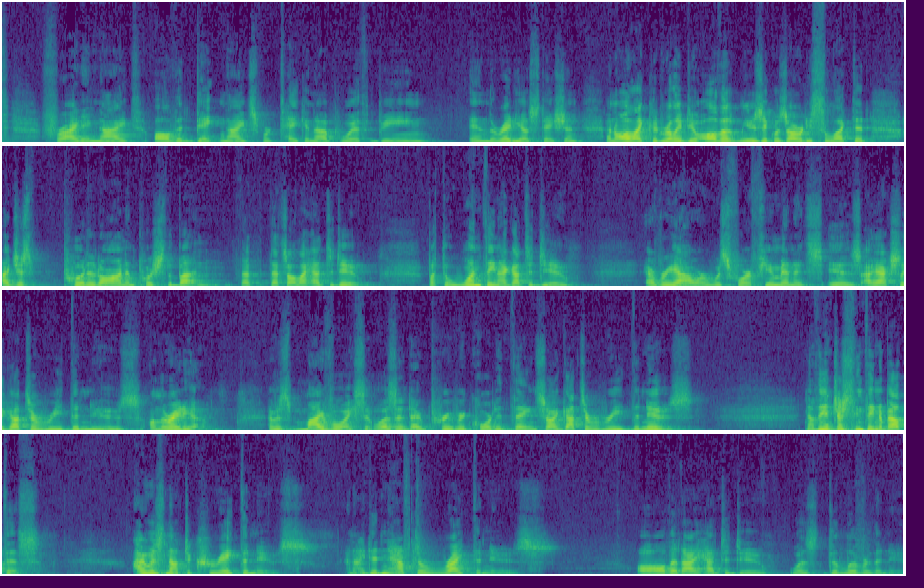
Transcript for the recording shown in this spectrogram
Friday night, all the date nights were taken up with being in the radio station. And all I could really do, all the music was already selected. I just put it on and push the button. That, that's all I had to do. But the one thing I got to do every hour was for a few minutes is I actually got to read the news on the radio. It was my voice. It wasn't a pre-recorded thing, so I got to read the news. Now, the interesting thing about this, I was not to create the news, and I didn't have to write the news. All that I had to do was deliver the news.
